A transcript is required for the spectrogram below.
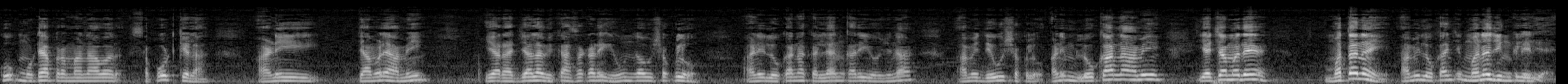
खूप मोठ्या प्रमाणावर सपोर्ट केला आणि त्यामुळे आम्ही या राज्याला विकासाकडे घेऊन जाऊ शकलो आणि लोकांना कल्याणकारी योजना आम्ही देऊ शकलो. आणि लोकांना आम्ही याच्यामध्ये मतं नाही आम्ही लोकांची मनं जिंकलेली आहेत.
